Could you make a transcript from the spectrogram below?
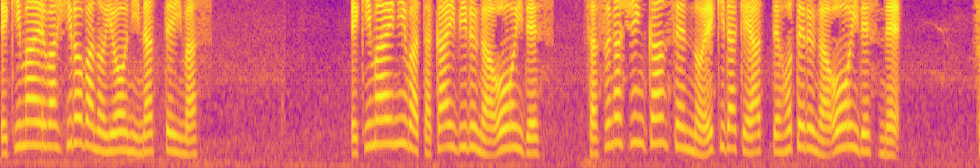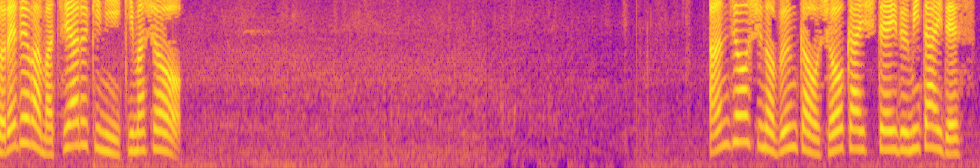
駅前は広場のようになっています。駅前には高いビルが多いです。さすが新幹線の駅だけあってホテルが多いですね。それでは街歩きに行きましょう。安城市の文化を紹介しているみたいです。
